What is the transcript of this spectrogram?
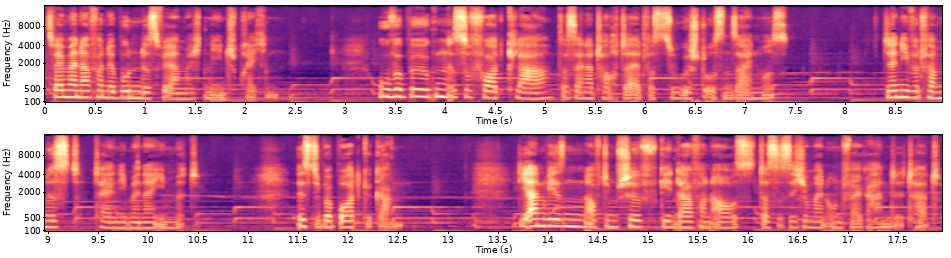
Zwei Männer von der Bundeswehr möchten ihn sprechen. Uwe Bögen ist sofort klar, dass seiner Tochter etwas zugestoßen sein muss. Jenny wird vermisst, teilen die Männer ihm mit. Ist über Bord gegangen. Die Anwesenden auf dem Schiff gehen davon aus, dass es sich um einen Unfall gehandelt hat.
